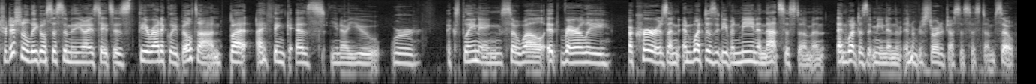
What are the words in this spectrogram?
traditional legal system in the United States is theoretically built on. But I think, as you know, you were explaining so well, it rarely occurs. And, and what does it even mean in that system? And, and what does it mean in the in a restorative justice system? So,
